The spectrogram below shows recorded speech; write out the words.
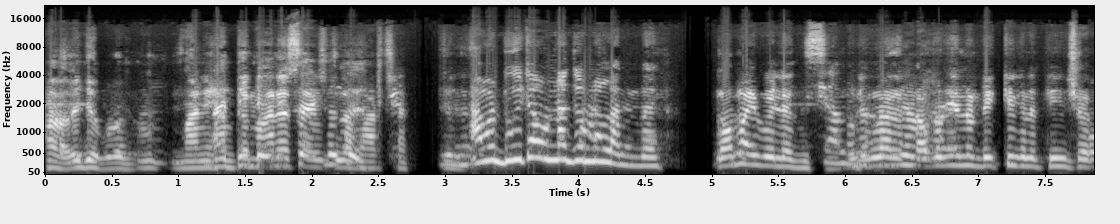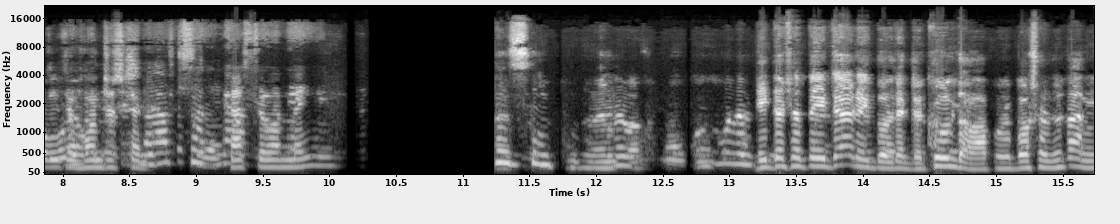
হ্যাঁ যে মানে হ্যাঁ, এগুলো আমার দুইটা ওনার জন্য লাগবে। কমাই বলে দিচ্ছি কাপড় জন্য বিক্রি করলে তিনশো তিনশো পঞ্চাশ টাকা। কাস্টমার নাই। এটার সাথে এটা আর এই গোল্ডেনটা টুল দাও আপনার বসার জন্য আমি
